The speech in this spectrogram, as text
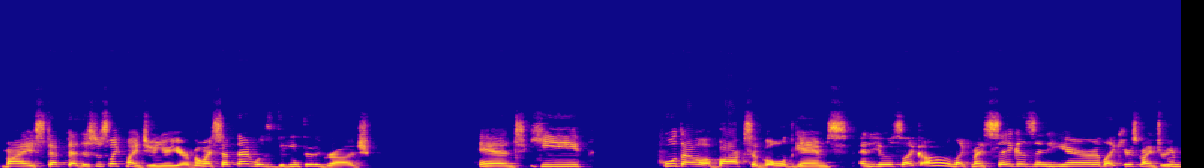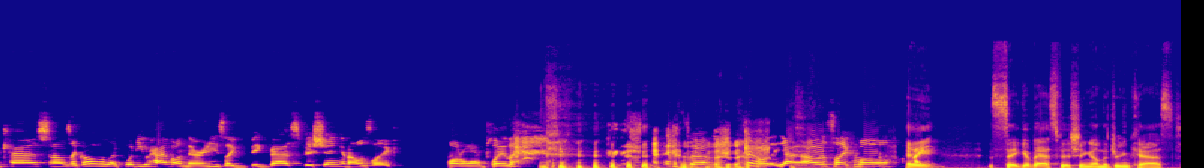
my stepdad, this was like my junior year, but my stepdad was digging through the garage and he pulled out a box of old games and he was like, Oh, like my Sega's in here, like here's my Dreamcast. And I was like, Oh, like what do you have on there? And he's like, Big Bass Fishing. And I was like, well, I don't want to play that. so, so, yeah, I was like, well, hey, I, Sega Bass Fishing on the Dreamcast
